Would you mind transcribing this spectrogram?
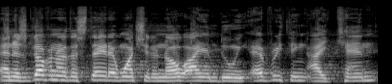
And as governor of the state, I want you to know I am doing everything I can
